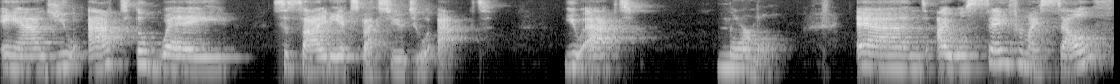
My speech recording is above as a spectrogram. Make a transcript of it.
and you act the way society expects you to act. You act normal. And i will say for myself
